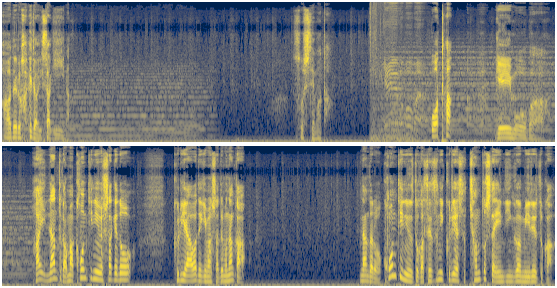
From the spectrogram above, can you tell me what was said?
アーデルハイダー潔いな。そしてまた。終わったゲームオーバー。はい、なんとか、まあ、コンティニューしたけど、クリアはできました。でもなんか、なんだろう、コンティニューとかせずにクリアしたちゃんとしたエンディングが見れるとか、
